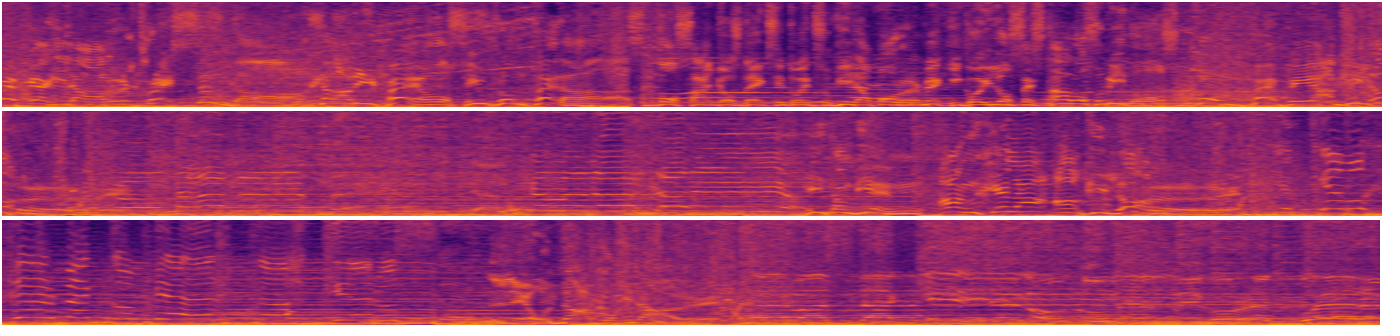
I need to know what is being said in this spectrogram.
Pepe Aguilar presenta Jaripeo sin Fronteras. Dos años de éxito en su gira por México y los Estados Unidos con Pepe Aguilar. Y también Ángela Aguilar. ¿Y en qué mujer me convierta? Quiero ser. Leonardo Aguilar. Pero hasta aquí llegó tu mendigo recuerdo.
